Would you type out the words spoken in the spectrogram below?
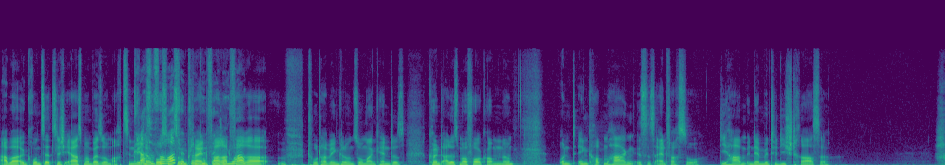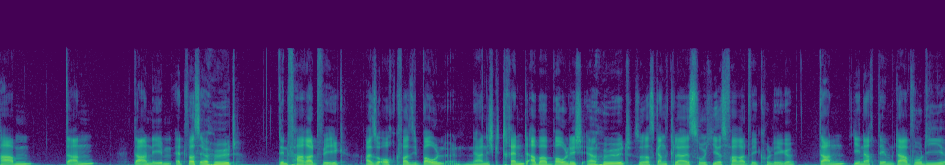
Aber grundsätzlich erstmal bei so einem 18-Meter-Bus und so einem kleinen Fahrradfahrer, wow. toter Winkel und so, man kennt es, könnte alles mal vorkommen, ne? Und in Kopenhagen ist es einfach so. Die haben in der Mitte die Straße. Haben dann daneben etwas erhöht den Fahrradweg, also auch quasi baulich, ja nicht getrennt, aber baulich erhöht, sodass ganz klar ist, so hier ist Fahrradweg, Kollege dann, je nachdem, da wo die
